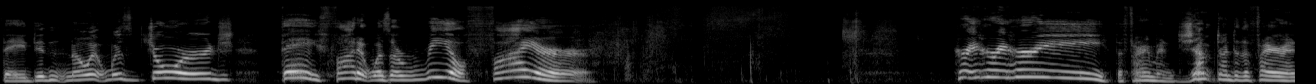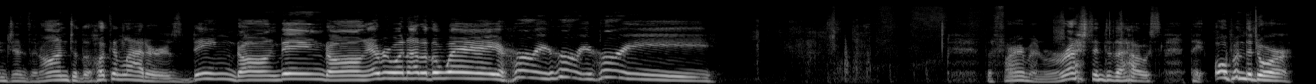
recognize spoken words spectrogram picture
They didn't know it was George. They thought it was a real fire. Hurry, hurry, hurry! The firemen jumped onto the fire engines and onto the hook and ladders. Ding dong, ding dong, everyone out of the way! Hurry, hurry, hurry! The firemen rushed into the house. They opened the door.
